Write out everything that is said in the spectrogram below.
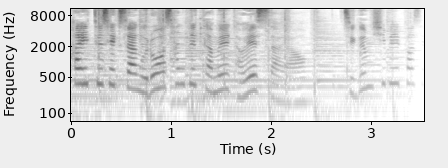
화이트 색상으로 산뜻함을 더했어요. 지금 11%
